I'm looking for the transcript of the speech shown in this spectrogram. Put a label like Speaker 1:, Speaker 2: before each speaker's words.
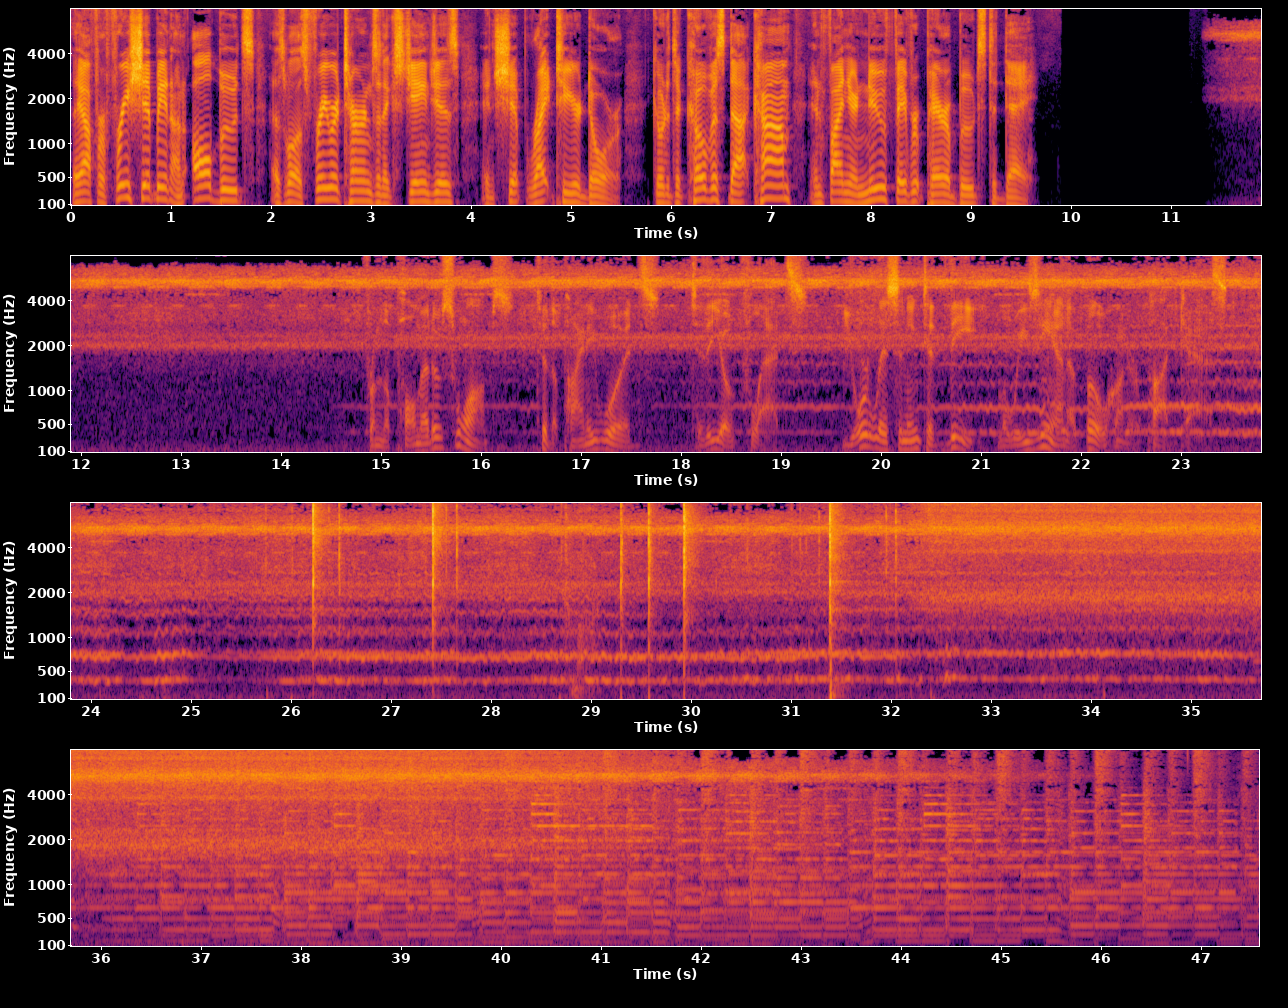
Speaker 1: They offer free shipping on all boots, as well as free returns and exchanges, and ship right to your door. Go to tecovas.com and find your new favorite pair of boots today.
Speaker 2: From the Palmetto Swamps to the Piney Woods to the Oak Flats, you're listening to the Louisiana Bowhunter Podcast.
